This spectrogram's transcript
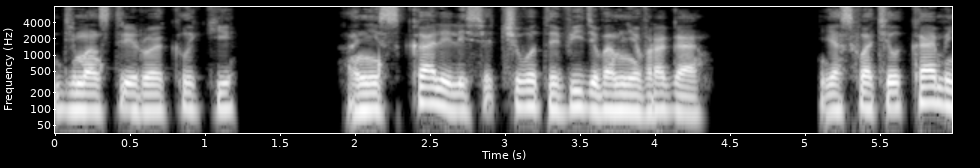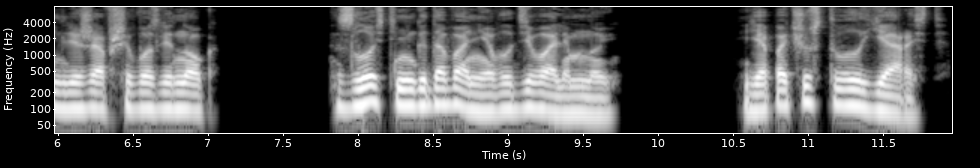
демонстрируя клыки. Они скалились от чего-то, видя во мне врага. Я схватил камень, лежавший возле ног. Злость и негодование овладевали мной. Я почувствовал ярость,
